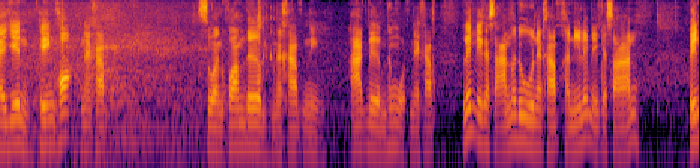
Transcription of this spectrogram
ร์เย็นเพลงเพาะนะครับส่วนความเดิมนะครับนี่อาร์คเดิมทั้งหมดนะครับเล่มเอกสารมาดูนะครับคันนี้เล่มเอกสารเป็น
